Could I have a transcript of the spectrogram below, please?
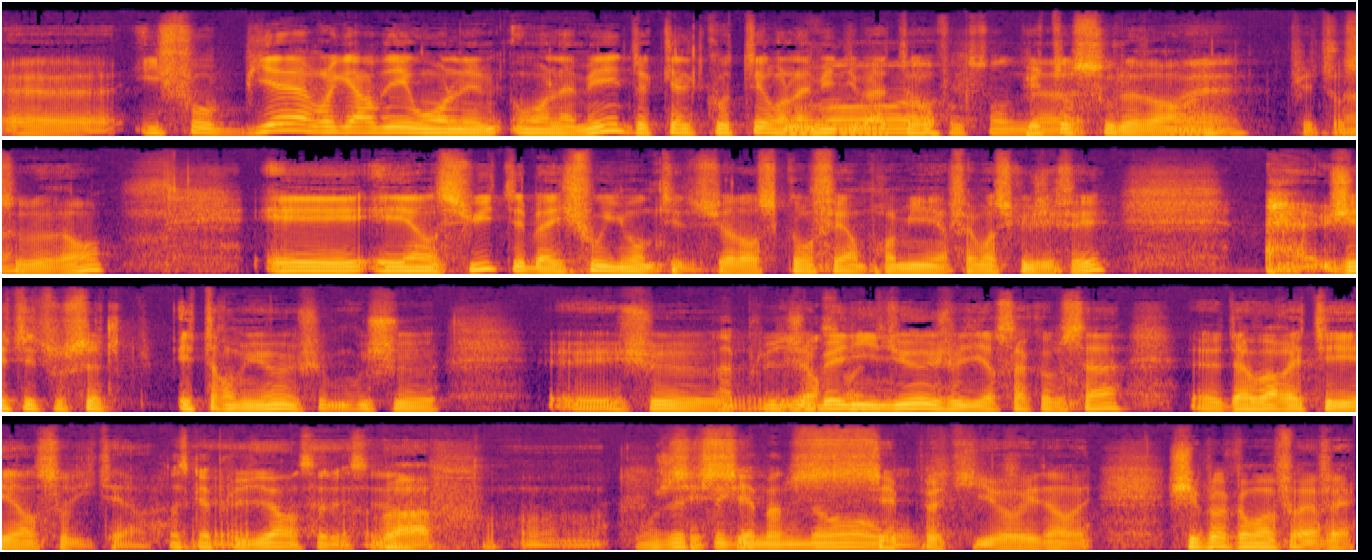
euh, il faut bien regarder où on, la- où on la met, de quel côté on la met du bateau. Plutôt sous le vent. Ouais. ouais. Plutôt sous le vent. Et, et ensuite, eh ben, il faut y monter dessus. Alors, ce qu'on fait en premier, enfin, moi, ce que j'ai fait, j'étais tout seul. Et tant mieux, je, je, je, bénis Dieu, je vais dire ça comme ça, euh, d'avoir été en solitaire. Parce qu'à plusieurs, ça, Voilà, pff, on jette c'est- les gamins dedans. C'est on- petit, oui, non, mais je sais pas comment faire. Enfin,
